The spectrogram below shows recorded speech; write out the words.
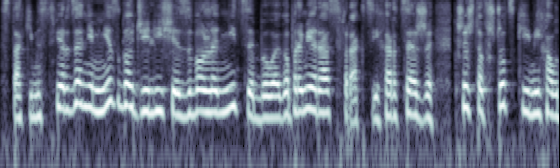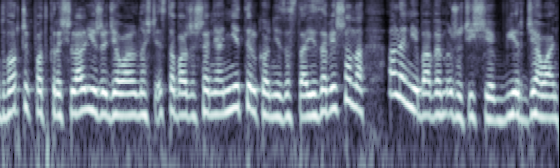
Z takim stwierdzeniem nie zgodzili się zwolennicy byłego premiera z frakcji harcerzy. Krzysztof Szczucki i Michał Dworczyk podkreślali, że działalność stowarzyszenia nie tylko nie zostaje zawieszona, ale niebawem rzuci się w wir działań.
